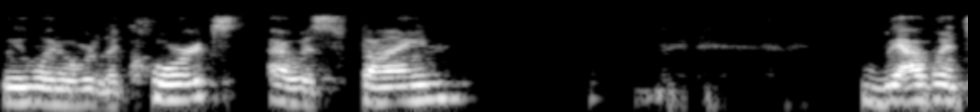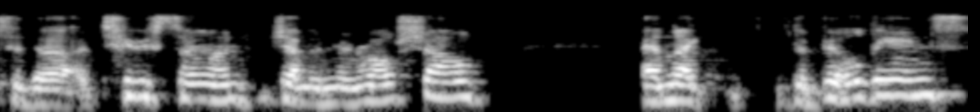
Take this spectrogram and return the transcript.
We went over the quartz. I was fine. I went to the Tucson Gem and Mineral Show and like the buildings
